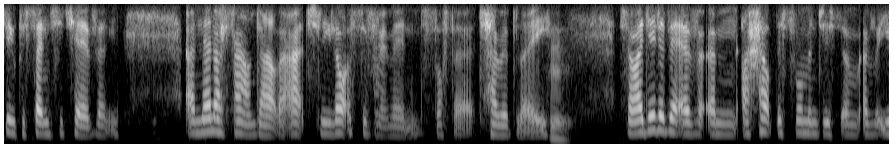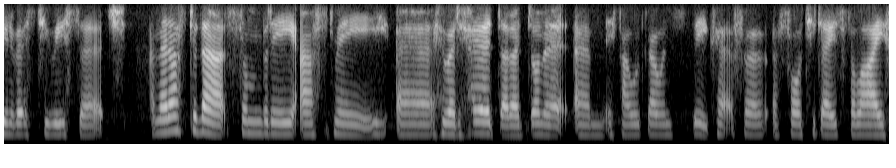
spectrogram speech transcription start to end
super sensitive, and and then I found out that actually lots of women suffer terribly. Hmm. So I did a bit of um, I helped this woman do some of university research, and then after that somebody asked me uh, who had heard that I'd done it um, if I would go and speak for a 40 Days for Life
